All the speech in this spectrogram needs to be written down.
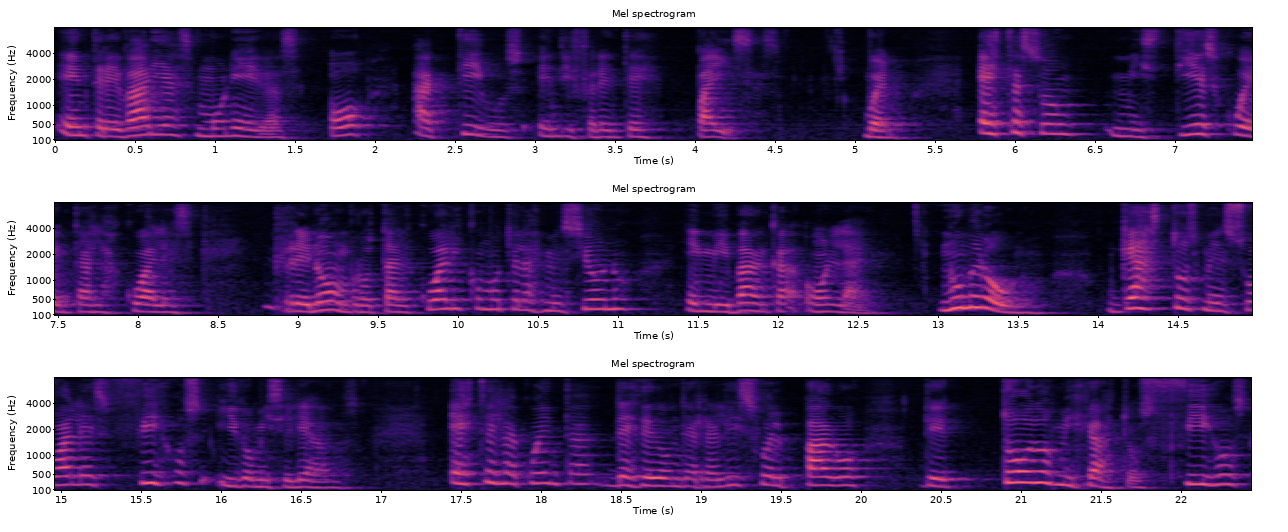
entre varias monedas o activos en diferentes países. Bueno, estas son mis 10 cuentas, las cuales renombro tal cual y como te las menciono en mi banca online. Número 1. Gastos mensuales fijos y domiciliados. Esta es la cuenta desde donde realizo el pago de todos mis gastos fijos,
